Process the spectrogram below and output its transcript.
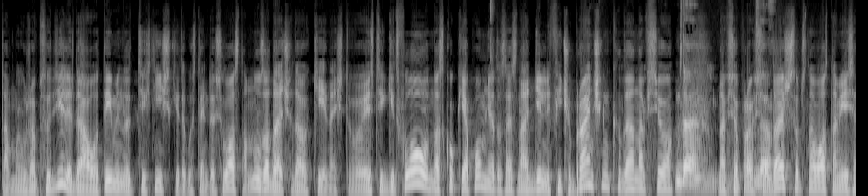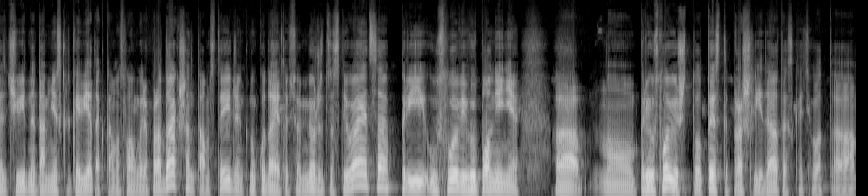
там мы уже обсудили, да, вот именно технический такой состояние. То есть у вас там, ну, задача, да, окей, значит, если GitFlow, насколько я помню, это, соответственно, отдельный feature branching, да, на все. Да. На все про все. Да. Дальше, собственно, у вас там есть, очевидно, там несколько веток, там, условно говоря, production, там, staging, ну, куда это все мержится, сливается при условии выполнения, ну, при условии, что тесты прошли, да, так сказать, вот, э,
